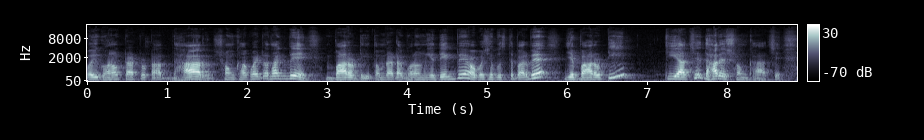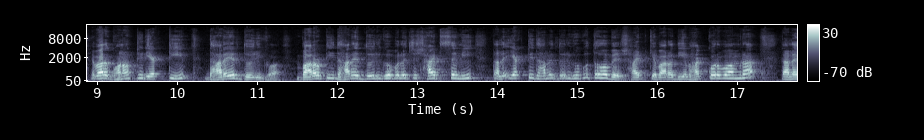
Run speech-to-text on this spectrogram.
ওই ঘনকটা টোটাল ধার সংখ্যা কয়টা থাকবে? বারোটি। তোমরা একটা ঘনক নিয়ে দেখবে, অবশ্যই বুঝতে পারবে যে বারোটি কি আছে? ধারের সংখ্যা আছে। এবার ঘনকটির একটি ধারের দৈর্ঘ্য। বারোটি ধারের দৈর্ঘ্য বলেছে ষাট সেমি। তাহলে একটি ধারের দৈর্ঘ্য কত হবে? ষাটকে বারো দিয়ে ভাগ করব আমরা। তাহলে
